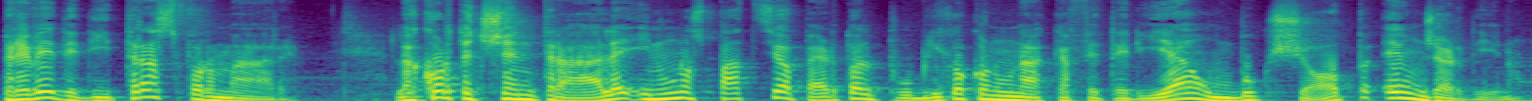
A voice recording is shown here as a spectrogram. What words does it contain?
prevede di trasformare la corte centrale in uno spazio aperto al pubblico con una caffetteria, un bookshop e un giardino.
